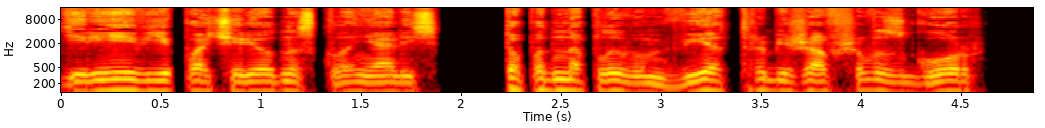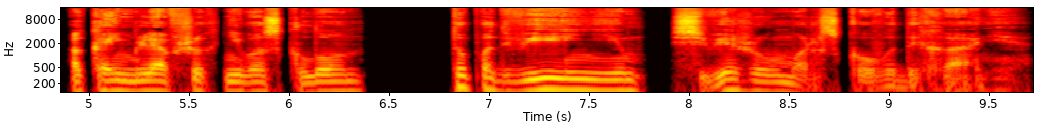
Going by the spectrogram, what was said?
Деревья поочередно склонялись то под наплывом ветра, бежавшего с гор, окаймлявших небосклон, то под веянием свежего морского дыхания.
